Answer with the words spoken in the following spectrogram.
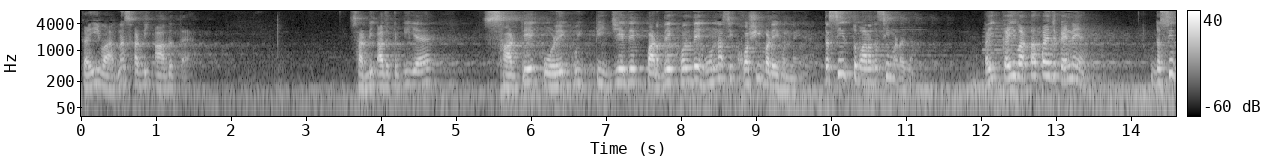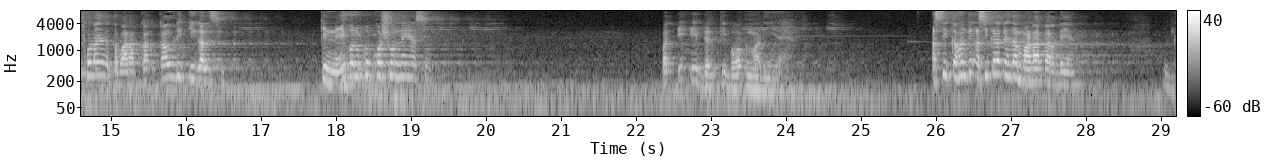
ਕਈ ਵਾਰ ਨਾ ਸਾਡੀ ਆਦਤ ਹੈ। ਸਾਡੀ ਆਦਤ ਕੀ ਹੈ? ਸਾਡੇ ਕੋਲੇ ਕੋਈ ਤੀਜੇ ਦੇ ਪਰਦੇ ਖੁੱਲਦੇ ਹੋਣ ਨਾ ਅਸੀਂ ਖੁਸ਼ੀ ਬੜੇ ਹੁੰਨੇ ਆ। ਦੱਸੀ, ਦੁਬਾਰਾ ਦੱਸੀ ਮੜਾ ਜਾ ਕਈ ਕਈ ਵਾਰ ਤਾਂ ਆਪਾਂ ਇੰਜ ਕਹਿੰਨੇ ਆ। ਦੱਸੀ ਥੋੜਾ ਜਿਹਾ, ਦੁਬਾਰਾ। ਕੱਲ ਦੀ ਕੀ ਗੱਲ ਸੀ? ਕਿੰਨੇ ਗੁਣ ਕੋ ਖੁਸ਼ ਹੁੰਨੇ ਆ ਅਸੀਂ? ਪਰ ਇਹ ਇਹ ਬਿਰਤੀ ਬਹੁਤ ਮਾੜੀ ਹੈ। ਅਸੀਂ ਕਹਾਂਗੇ, ਅਸੀਂ ਕਿਹੜਾ ਕਿਸੇ ਦਾ ਮਾੜਾ ਕਰਦੇ ਆ?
